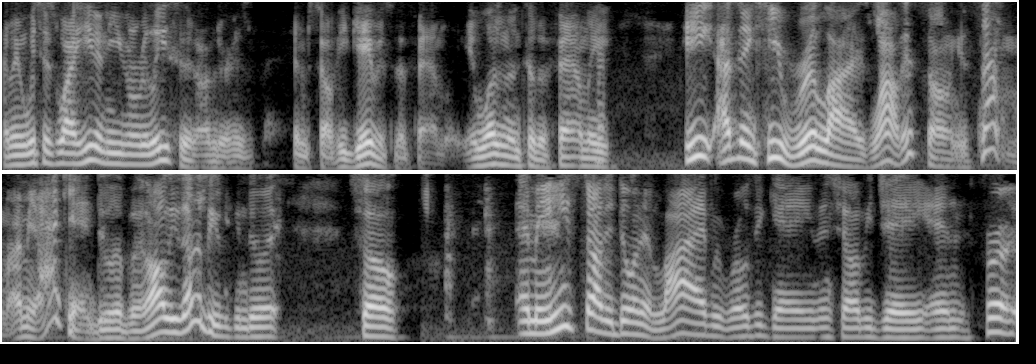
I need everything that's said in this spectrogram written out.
I mean, which is why he didn't even release it under his himself. He gave it to the family. It wasn't until the family. He, I think he realized, wow, this song is something. I mean, I can't do it, but all these other people can do it. So, I mean, he started doing it live with Rosie Gaines and Shelby J. And for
